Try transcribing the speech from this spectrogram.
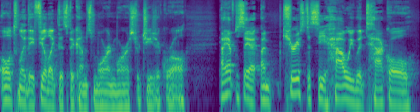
ultimately they feel like this becomes more and more a strategic role. I have to say, I, I'm curious to see how we would tackle,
